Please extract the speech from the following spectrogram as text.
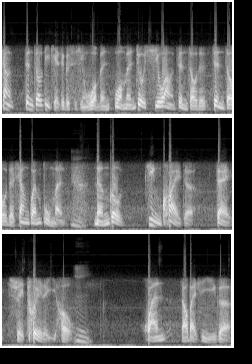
像郑州地铁这个事情，我们我们就希望郑州的郑州的相关部门嗯。能够尽快的在水退了以后，嗯，还老百姓一个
